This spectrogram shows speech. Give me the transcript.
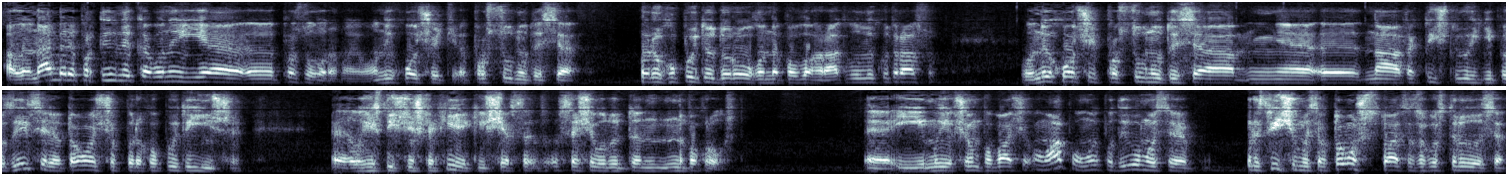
Але наміри противника вони є е, прозорими. Вони хочуть просунутися, перехопити дорогу на Павлоград, велику трасу. Вони хочуть просунутися е, на тактично вигідні позиції для того, щоб перехопити інші е, логістичні шляхи, які ще все, все ще ведуть на Покровськ. Е, І ми, якщо ми побачимо мапу, ми подивимося, присвідчимося в тому, що ситуація загострилася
